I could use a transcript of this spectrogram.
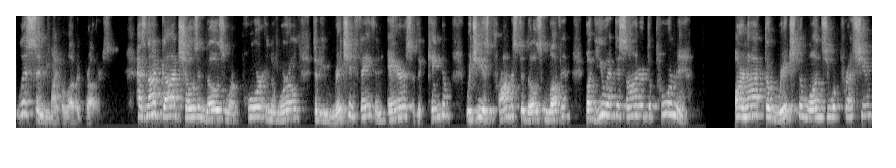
Listen, my beloved brothers. Has not God chosen those who are poor in the world to be rich in faith and heirs of the kingdom, which he has promised to those who love him? But you have dishonored the poor man. Are not the rich the ones who oppress you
